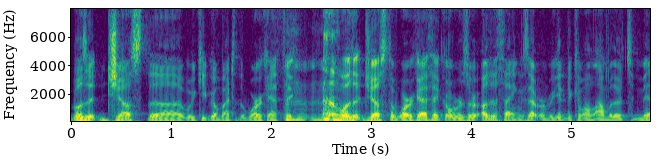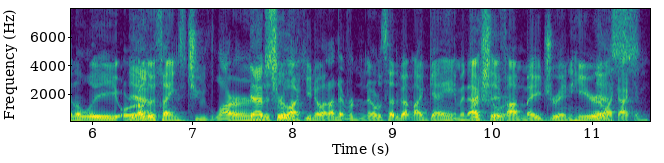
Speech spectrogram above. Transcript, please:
was it just the we keep going back to the work ethic? Mm-hmm, was it just the work ethic, or was there other things that were beginning to come online, whether it's mentally or Yeah. other things that you learned that you're like, you know what, I never noticed that about my game, and actually, if. I major in here, like I can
